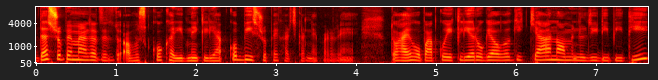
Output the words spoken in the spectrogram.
दस रुपये में आ जाते थे तो अब उसको ख़रीदने के लिए आपको बीस रुपये खर्च करने पड़ रहे हैं। तो आई होप आपको ये क्लियर हो गया होगा कि क्या नॉमिनल जी थी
